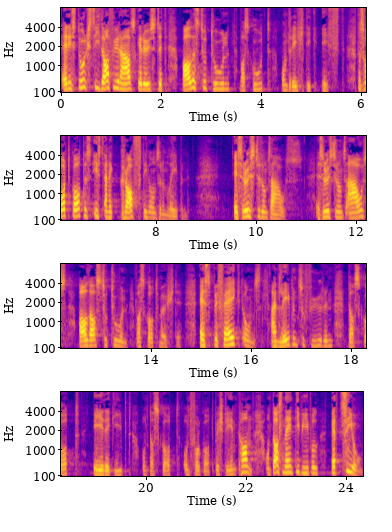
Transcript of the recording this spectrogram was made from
Er ist durch sie dafür ausgerüstet, alles zu tun, was gut und richtig ist. Das Wort Gottes ist eine Kraft in unserem Leben. Es rüstet uns aus. Es rüstet uns aus, all das zu tun, was Gott möchte. Es befähigt uns, ein Leben zu führen, das Gott Ehre gibt und das Gott und vor Gott bestehen kann. Und das nennt die Bibel Erziehung.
